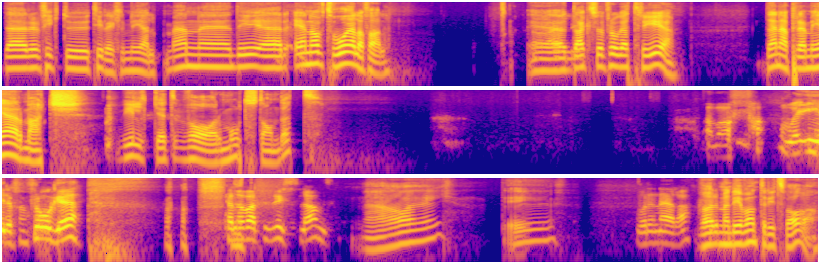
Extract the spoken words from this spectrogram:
där fick du tillräckligt med hjälp. Men eh, det är en av två i alla fall. Eh, dags för fråga tre. Denna premiärmatch, vilket var motståndet? vad, fan, vad är det för frågor? Kan det ha varit Ryssland? Nej, det... Var det nära? Men det var inte ditt svar va?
